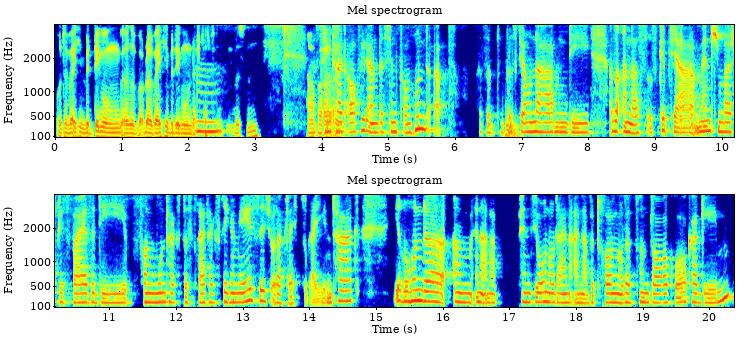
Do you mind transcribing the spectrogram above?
unter welchen Bedingungen, also oder welche Bedingungen da mhm. stattfinden müssen. Aber, das hängt halt auch wieder ein bisschen vom Hund ab. Also du wirst mhm. ja Hunde haben, die, also anders. Es gibt ja Menschen beispielsweise, die von montags bis freitags regelmäßig oder vielleicht sogar jeden Tag ihre Hunde ähm, in einer Pension oder in einer Betreuung oder zum Dogwalker geben.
